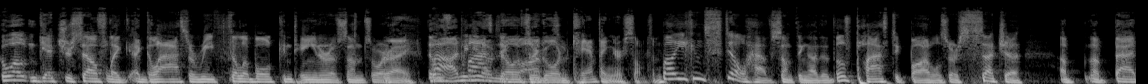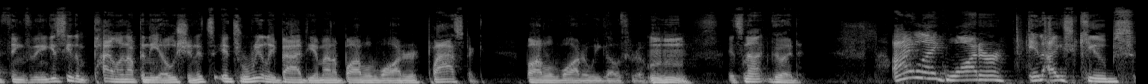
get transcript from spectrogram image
Go out and get yourself like a glass, a refillable container of some sort. Right. Those well, I mean, you don't know if they're going camping or something. well, you can still have something other. Those plastic bottles are such a, a, a bad thing for them. You can see them piling up in the ocean. It's it's really bad the amount of bottled water, plastic bottled water we go through. Mm-hmm. It's not good. I like water in ice cubes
